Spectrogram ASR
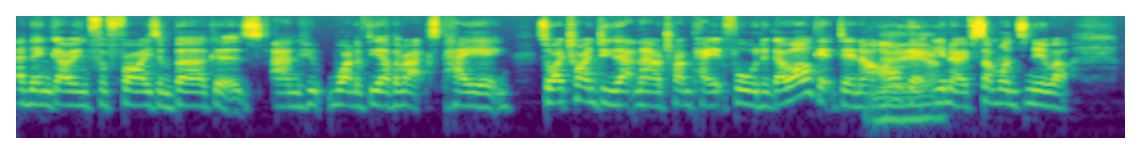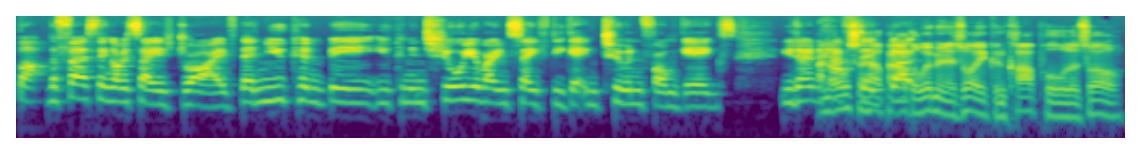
and then going for fries and burgers and who, one of the other acts paying. So I try and do that now, I try and pay it forward and go, I'll get dinner, Yeah, I'll get, yeah. you know, if someone's newer. But the first thing I would say is drive. Then you can be, you can ensure your own safety getting to and from gigs. You don't And have also to help go, out the women as well. You can carpool as well.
